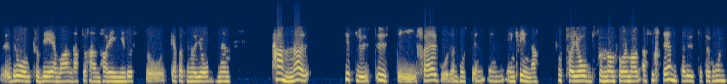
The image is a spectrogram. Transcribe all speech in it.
eh, drogproblem och annat och han har ingen lust att skaffa sig något jobb men hamnar till slut ute i skärgården hos en, en, en kvinna och tar jobb som någon form av assistent där ute för hon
